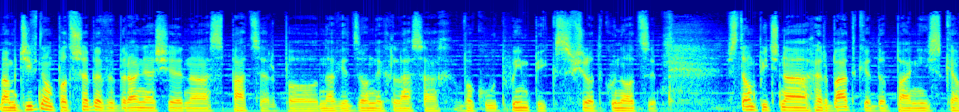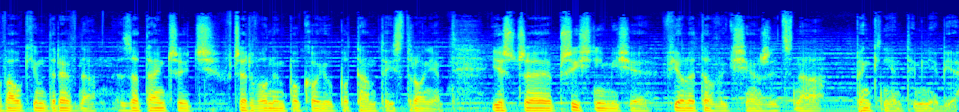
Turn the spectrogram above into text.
Mam dziwną potrzebę wybrania się na spacer po nawiedzonych lasach wokół Twin Peaks w środku nocy. Wstąpić na herbatkę do pani z kawałkiem drewna, zatańczyć w czerwonym pokoju po tamtej stronie. Jeszcze przyśni mi się fioletowy księżyc na pękniętym niebie.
